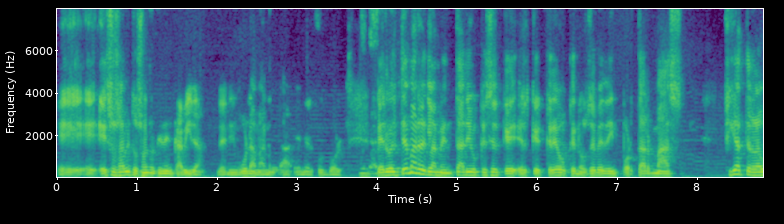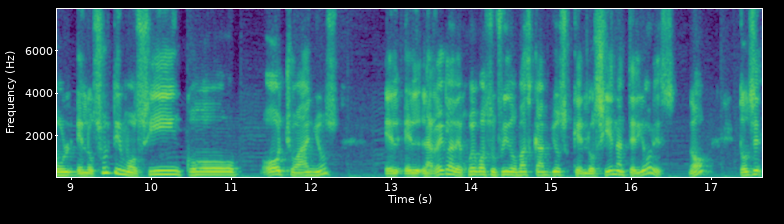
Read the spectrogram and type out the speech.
eh, esos hábitos hoy no tienen cabida de ninguna manera en el fútbol. Pero el tema reglamentario, que es el que, el que creo que nos debe de importar más, fíjate Raúl, en los últimos cinco, ocho años, la regla de juego ha sufrido más cambios que en los 100 anteriores, ¿no? Entonces,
